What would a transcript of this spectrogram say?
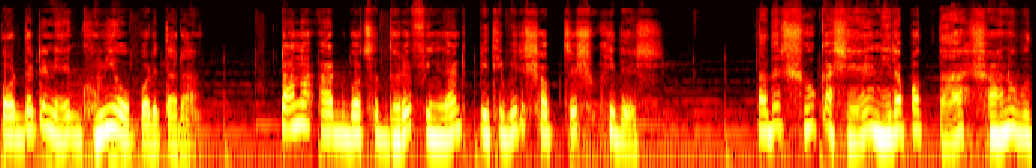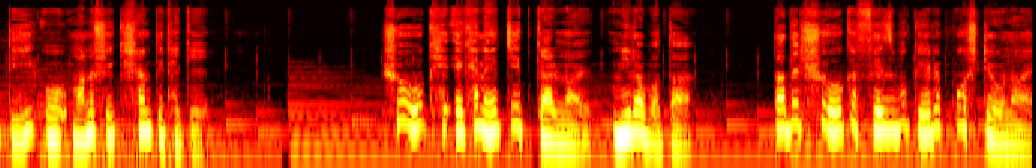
পর্দা টেনে ঘুমিয়েও পড়ে তারা। টানা আট বছর ধরে ফিনল্যান্ড পৃথিবীর সবচেয়ে সুখী দেশ। তাদের সুখ আসে নিরাপত্তা, সহানুভূতি ও মানসিক শান্তি থেকে। সুখ এখানে চিৎকার নয়, নীরবতা। তাদের সুখ ফেসবুকের পোস্টেও নয়,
